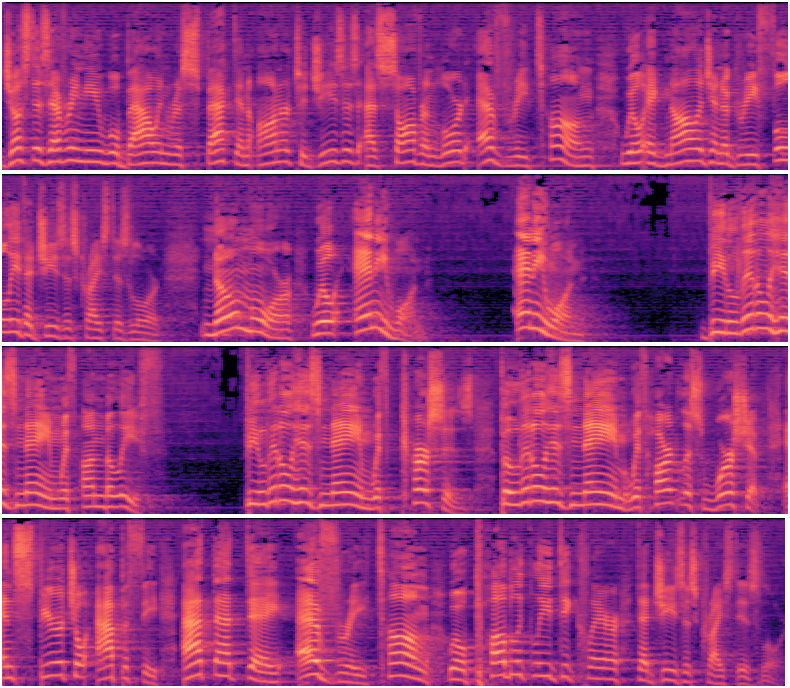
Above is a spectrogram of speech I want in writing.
Just as every knee will bow in respect and honor to Jesus as sovereign Lord, every tongue will acknowledge and agree fully that Jesus Christ is Lord. No more will anyone, anyone, belittle his name with unbelief, belittle his name with curses, belittle his name with heartless worship and spiritual apathy, at that day, every tongue will publicly declare that Jesus Christ is Lord.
